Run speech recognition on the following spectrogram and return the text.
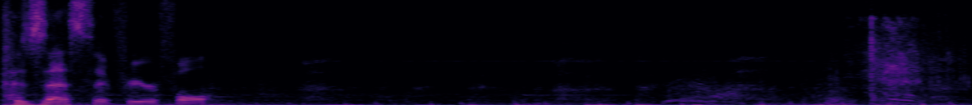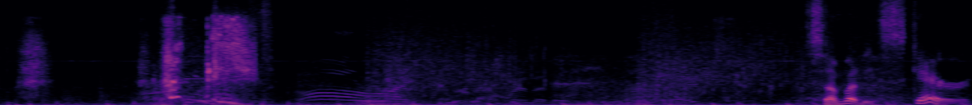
Possessive it Somebody's scared.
